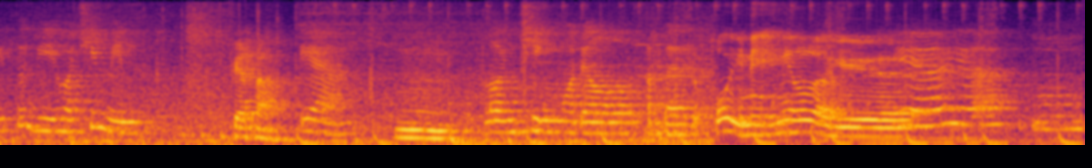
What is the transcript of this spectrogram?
Itu di Ho Chi Minh. Vietnam. Iya. Hmm. Launching model terbaru. Oh ini ini lo lagi Iya iya. Hmm.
